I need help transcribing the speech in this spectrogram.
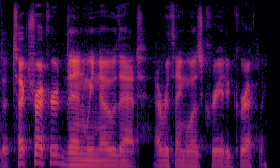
the text record, then we know that everything was created correctly.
